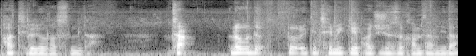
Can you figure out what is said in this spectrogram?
파티를 열었습니다. 자, 여러분들 또 이렇게 재밌게 봐주셔서 감사합니다.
